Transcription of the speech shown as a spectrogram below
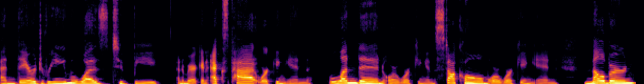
and their dream was to be an American expat working in London or working in Stockholm or working in Melbourne.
